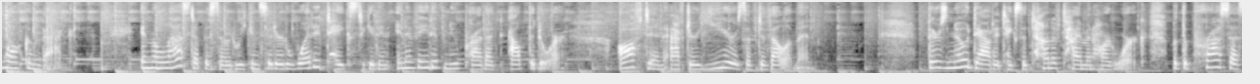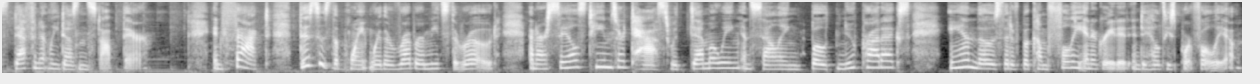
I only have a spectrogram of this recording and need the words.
Welcome back. In the last episode, we considered what it takes to get an innovative new product out the door, often after years of development. There's no doubt it takes a ton of time and hard work, but the process definitely doesn't stop there. In fact, this is the point where the rubber meets the road, and our sales teams are tasked with demoing and selling both new products and those that have become fully integrated into Hilti's portfolio.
